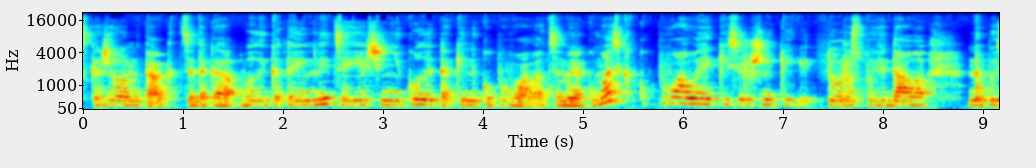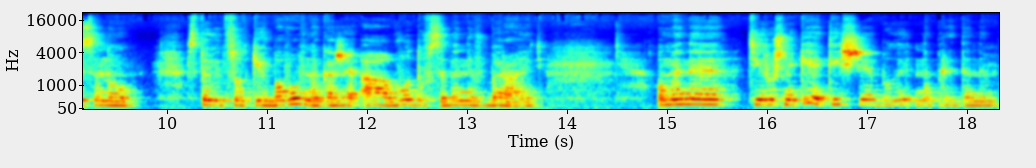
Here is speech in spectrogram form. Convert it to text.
скажу вам так, це така велика таємниця. Я ще ніколи так і не купувала. Це моя кумаська купувала якісь рушники, то розповідала, написано 100% бавовна, каже, а воду в себе не вбирають. У мене ті рушники, які ще були наприданим.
